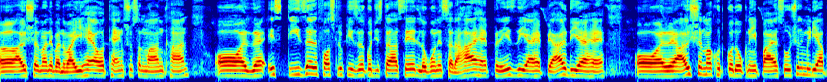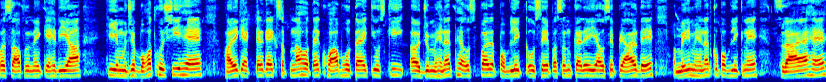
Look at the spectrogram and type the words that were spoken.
आयुष शर्मा ने बनवाई है और थैंक्स टू सलमान खान और इस टीजर फ़र्स्ट लुक टीजर को जिस तरह से लोगों ने सराहा है प्रेज दिया है, प्यार दिया है और आयुष शर्मा खुद को रोक नहीं पाया सोशल मीडिया पर साफ़ उन्होंने कह दिया कि मुझे बहुत खुशी है। हर एक एक्टर का एक सपना होता है, ख्वाब होता है कि उसकी जो मेहनत है, उस पर पब्लिक उसे पसंद करे या उसे प्यार दे। और मेरी मेहनत को पब्लिक ने सराहाया है,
